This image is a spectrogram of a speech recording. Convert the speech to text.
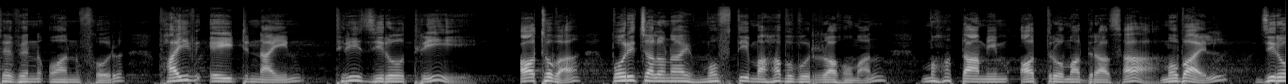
seven one four five eight nine three zero three. অথবা পরিচালনায় মুফতি মাহবুবুর রহমান, মহতামিম অত্র মাদ্রাসা, mobile zero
